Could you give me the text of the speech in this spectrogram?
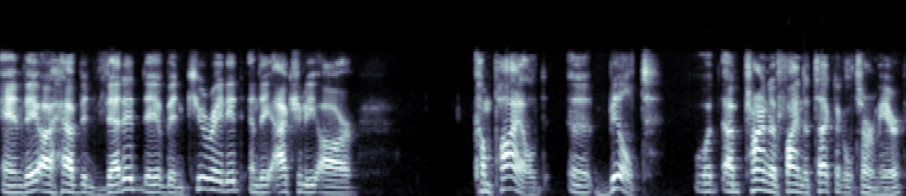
and they are, have been vetted, they have been curated, and they actually are compiled, uh, built what I'm trying to find a technical term here.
